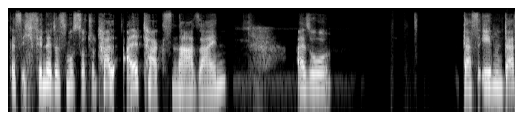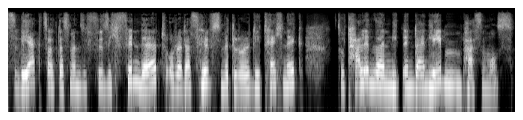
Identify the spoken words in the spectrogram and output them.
dass ich finde, das muss so total alltagsnah sein. Also, dass eben das Werkzeug, das man für sich findet oder das Hilfsmittel oder die Technik total in, sein, in dein Leben passen muss.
